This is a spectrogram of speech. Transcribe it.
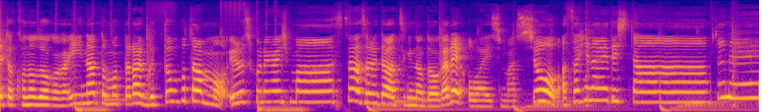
えー、とこの動画がいいなと思ったらグッドボタンもよろしくお願いします。さあそれでは次の動画でお会いしましょう。朝日奈でした。じゃあねー。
